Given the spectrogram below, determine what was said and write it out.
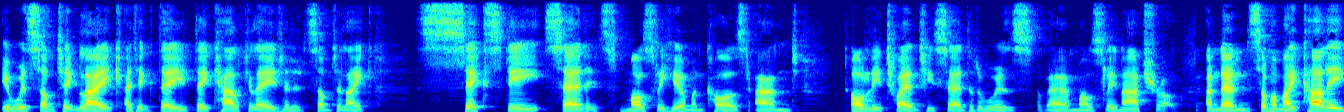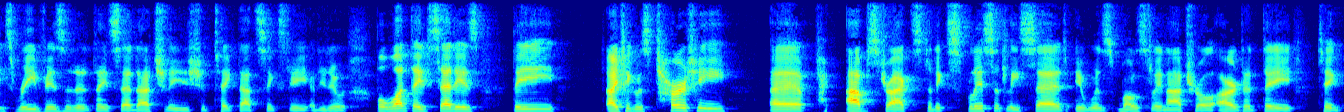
it was something like I think they they calculated it something like sixty said it's mostly human caused and only 20 said that it was uh, mostly natural. And then some of my colleagues revisited, they said, actually, you should take that 60 and you do it. But what they said is the, I think it was 30 uh, abstracts that explicitly said it was mostly natural, or that they think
